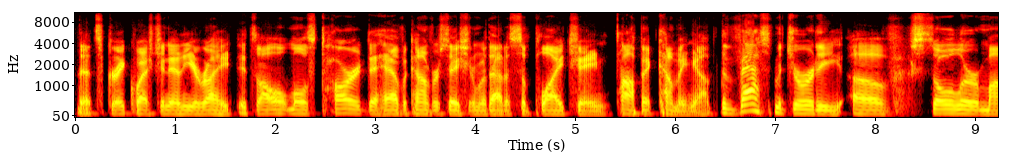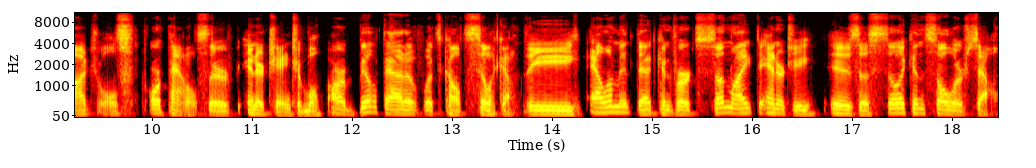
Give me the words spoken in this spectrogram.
That's a great question. And you're right. It's almost hard to have a conversation without a supply chain topic coming up. The vast majority of solar modules or panels, they're interchangeable, are built out of what's called silica. The element that converts sunlight to energy is a silicon solar cell.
